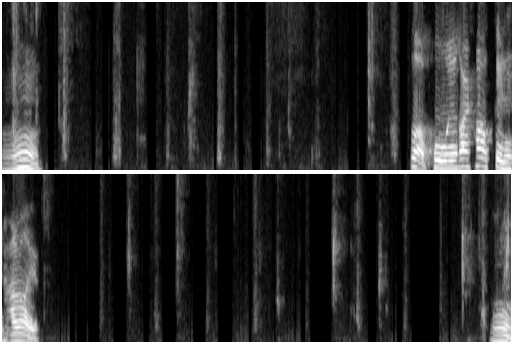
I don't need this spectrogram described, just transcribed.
อืม ถั่วพูนี่ก็ชอบกินอร่อย อืม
